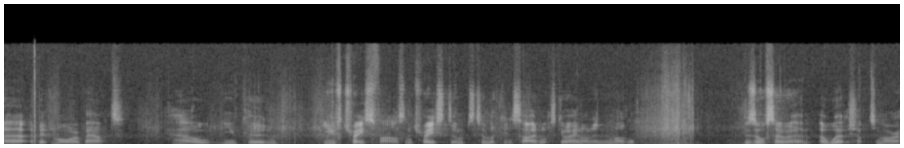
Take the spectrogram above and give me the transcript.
uh, a bit more about how you can use trace files and trace dumps to look inside what's going on in the model. There's also um, a workshop tomorrow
